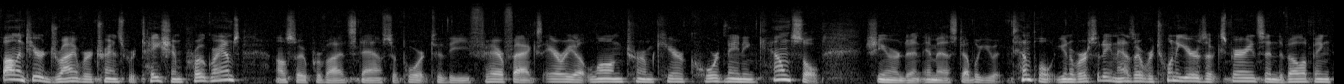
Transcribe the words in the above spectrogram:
volunteer driver transportation programs. Also provides staff support to the Fairfax Area Long Term Care Coordinating Council. She earned an MSW at Temple University and has over 20 years of experience in developing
